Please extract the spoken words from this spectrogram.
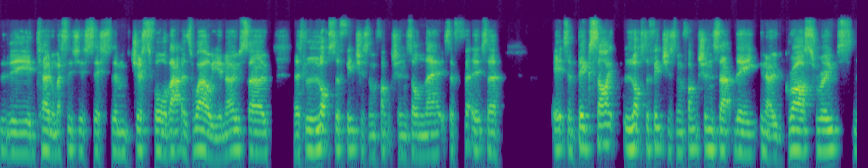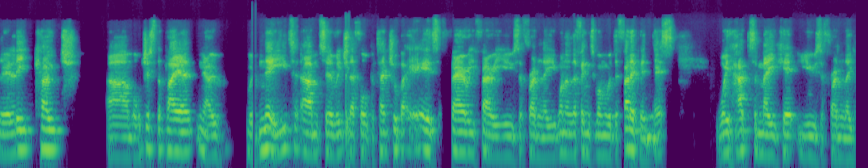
the internal messaging system just for that as well, you know. So there's lots of features and functions on there. It's a, it's a, it's a big site, lots of features and functions that the, you know, grassroots, the elite coach, um, or just the player, you know, would need um, to reach their full potential. But it is very, very user friendly. One of the things when we're developing this we had to make it user friendly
